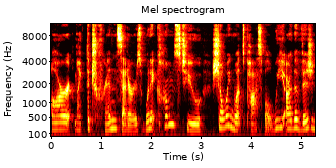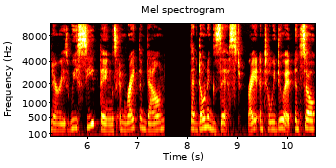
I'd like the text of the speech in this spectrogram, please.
are like the trendsetters when it comes to showing what's possible. We are the visionaries. We see things and write them down that don't exist right until we do it. And so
